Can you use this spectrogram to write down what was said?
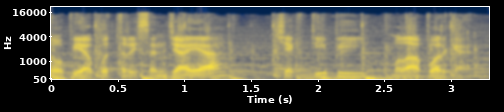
Novia Putri Senjaya, Cek TV melaporkan.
